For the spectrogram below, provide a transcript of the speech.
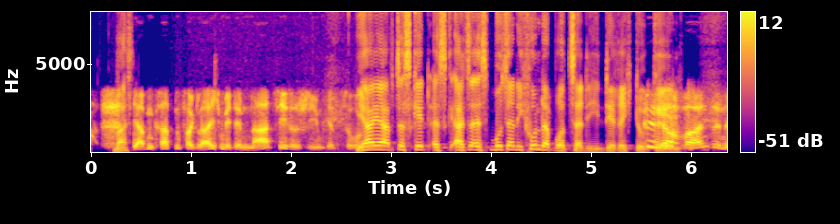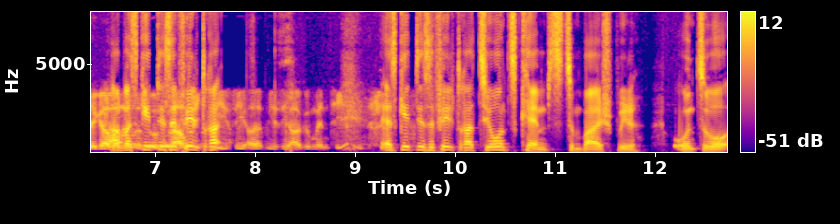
Was? Sie haben gerade einen Vergleich mit dem Nazi-Regime gezogen. Ja, ja, das geht. Es, also es muss ja nicht hundertprozentig in die Richtung gehen. Ja, wahnsinnig. Aber, aber es gibt diese Filtra wie Sie, wie Sie argumentieren. Es gibt diese Filtrationscamps zum Beispiel und so.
